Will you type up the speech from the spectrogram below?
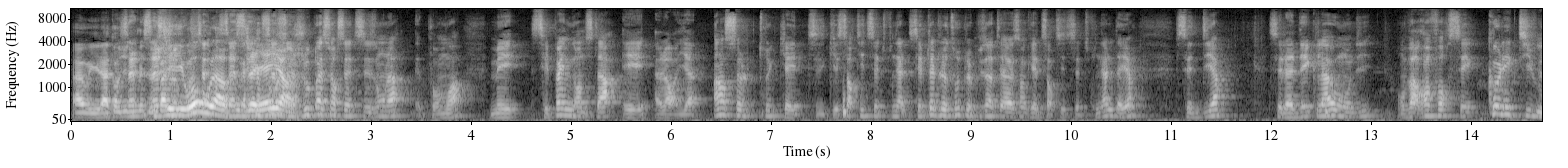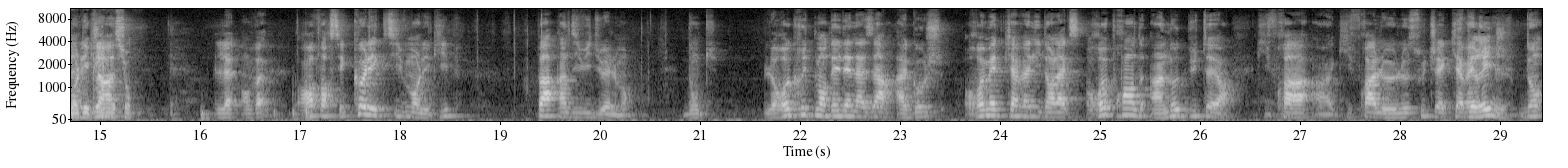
ah oui, il a attendu le ça se- joue pas sur cette saison-là, pour moi, mais c'est pas une grande star. Et alors, il y a un seul truc qui, a été- qui est sorti de cette finale. C'est peut-être le truc le plus intéressant qui est sorti de cette finale d'ailleurs. C'est de dire, c'est la décla où on dit, on va renforcer collectivement La l'équipe. déclaration. La- on va renforcer collectivement l'équipe, pas individuellement. Donc, le recrutement d'Eden Hazard à gauche, remettre Cavani dans l'axe, reprendre un autre buteur qui fera, un- qui fera le, le switch avec Cavani dont,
